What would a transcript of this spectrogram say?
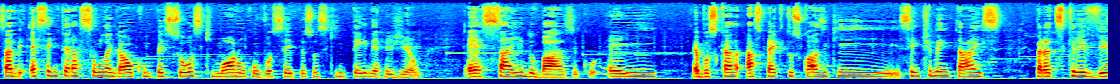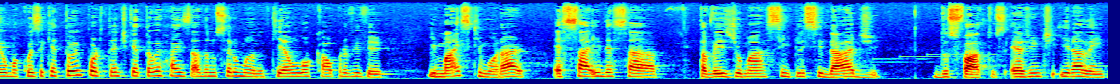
Sabe, essa interação legal com pessoas que moram com você e pessoas que entendem a região. É sair do básico, é ir, é buscar aspectos quase que sentimentais para descrever uma coisa que é tão importante, que é tão enraizada no ser humano, que é um local para viver. E mais que morar, é sair dessa, talvez de uma simplicidade dos fatos, é a gente ir além.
